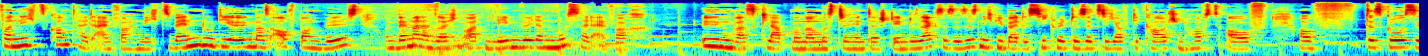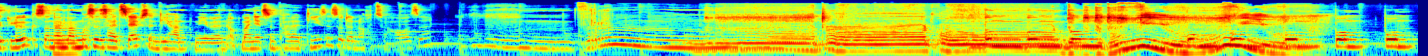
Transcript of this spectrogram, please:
von nichts kommt halt einfach nichts. Wenn du dir irgendwas aufbauen willst und wenn man an solchen Orten leben will, dann muss halt einfach irgendwas klappen und man muss dahinter stehen. Du sagst es, es ist nicht wie bei The Secret, du setzt dich auf die Couch und hoffst auf, auf das große Glück, sondern mhm. man muss es halt selbst in die Hand nehmen. Ob man jetzt im Paradies ist oder noch zu Hause. Bum, bum, bum. Bum, bum, bum, bum, bum.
